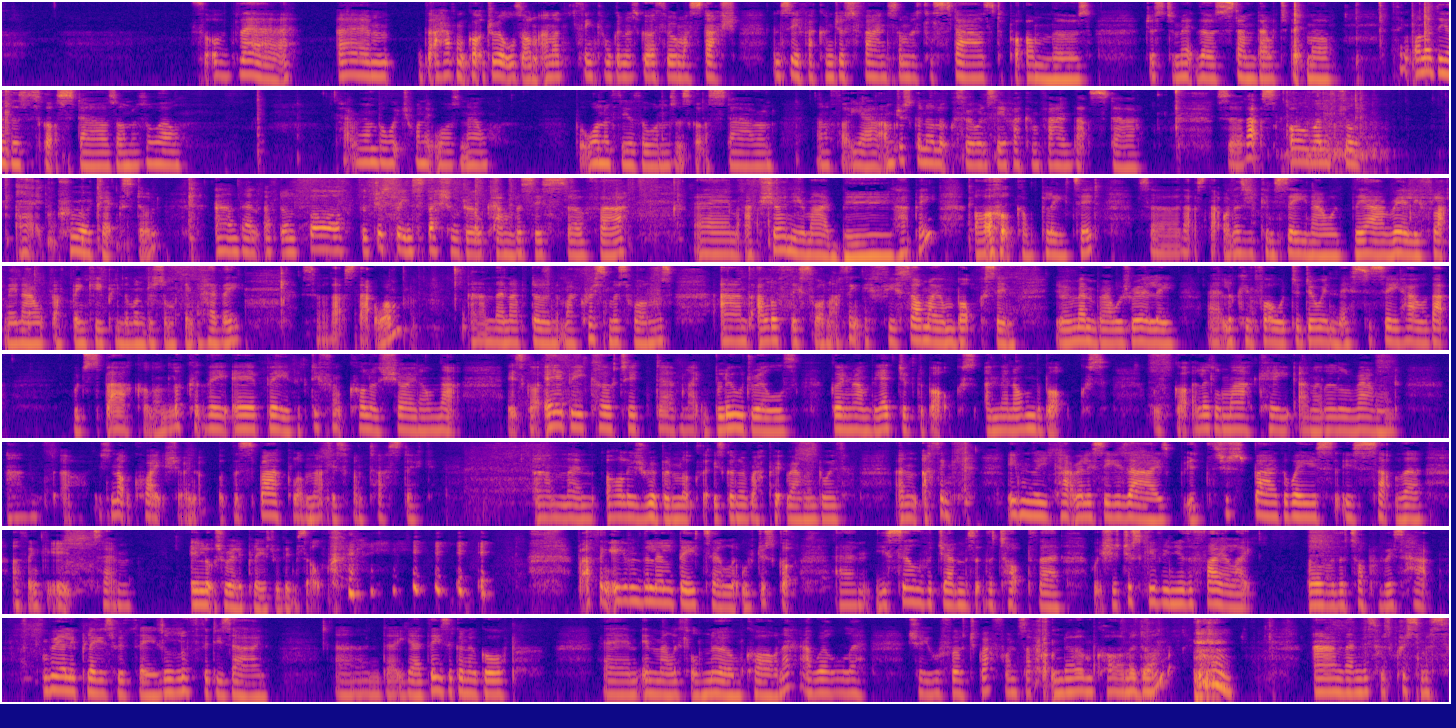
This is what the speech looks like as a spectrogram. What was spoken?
sort of there um, that I haven't got drills on and I think I'm going to go through my stash and see if I can just find some little stars to put on those just to make those stand out a bit more. I think one of the others has got stars on as well. Can't remember which one it was now, but one of the other ones has got a star on. And I thought, yeah, I'm just going to look through and see if I can find that star. So that's all the little uh, projects done. And then I've done four, they've just been special drill canvases so far. Um, I've shown you my Be Happy, all completed. So that's that one. As you can see now, they are really flattening out. I've been keeping them under something heavy. So that's that one. And then I've done my Christmas ones. And I love this one. I think if you saw my unboxing, you remember I was really uh, looking forward to doing this to see how that would sparkle and look at the AB the different colours showing on that. It's got AB coated um, like blue drills going around the edge of the box and then on the box we've got a little marquee and a little round. And oh, it's not quite showing up but the sparkle on that is fantastic. And then all his ribbon look that he's going to wrap it round with. And I think even though you can't really see his eyes, it's just by the way he's, he's sat there, I think it um, he looks really pleased with himself. but I think even the little detail that we've just got um, your silver gems at the top there, which is just giving you the firelight over the top of his hat. Really pleased with these, love the design. And uh, yeah, these are going to go up um, in my little gnome corner. I will uh, show you a photograph once I've got gnome corner done. and then this was Christmas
